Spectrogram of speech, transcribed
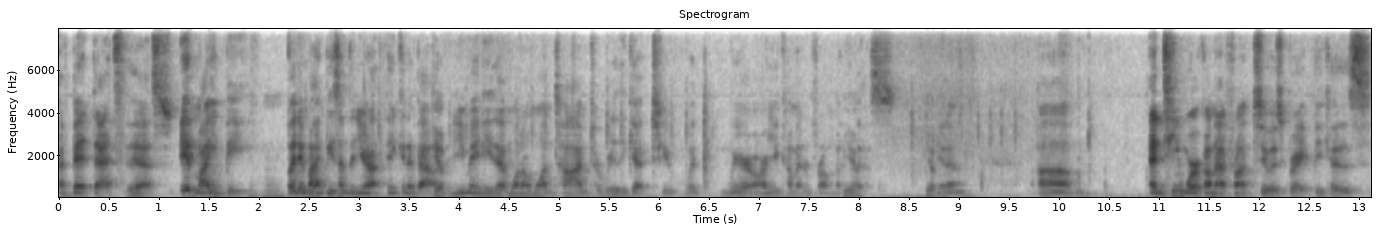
I bet that's this. It might be, Mhm. but it might be something you're not thinking about. Yep. You may need that one-on-one time to really get to what. Where are you coming from with Yeah. this? Yep. You know, um, and teamwork on that front too is great because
